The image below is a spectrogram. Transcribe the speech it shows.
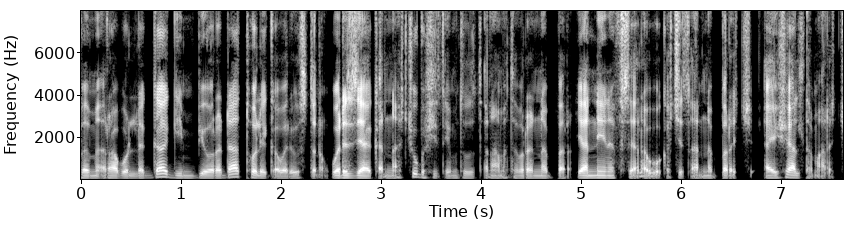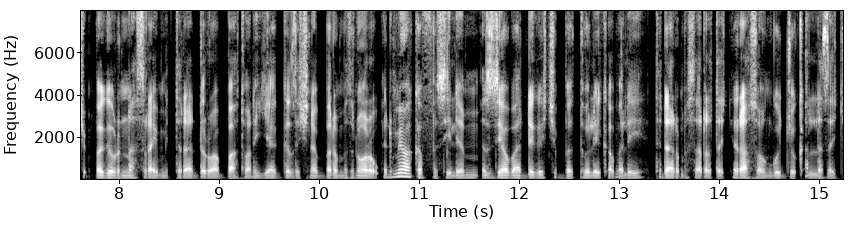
በምዕራብ ወለጋ ጊምቢ ወረዳ ቶሌ ቀበሌ ውስጥ ነው። ወደዚያ ያቀናችው በ1990 ዓ ም ነበር። ያኔ ነፍስ ያላወቀች ሕፃን ነበረች። አይሻ አልተማረችም። በግብርና ስራ የሚተዳደሩ አባቷን እያገዘች ነበር የምትኖረው። እድሜዋ ከፍ ሲልም እዚያው ባደገችበት ቶሌ ቀበሌ ትዳር መሰረተች። የራሷን ጎጆ ቀለሰች።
